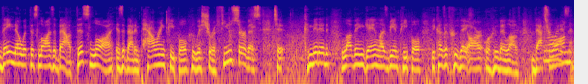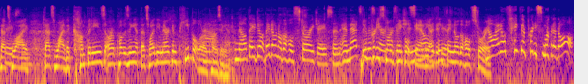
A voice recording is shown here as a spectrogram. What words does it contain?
They know what this law is about. This law is about empowering people who wish to refuse service to committed, loving gay and lesbian people because of who they are or who they love. That's No, wrong. that's why that's why the companies are opposing it. That's why the American people are uh, opposing it. No, they don't. They don't know the whole story, Jason, and that's They're pretty smart people, mischaracterization. You know Sandy. I think they know the whole story. No, I don't think they're pretty smart at all.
